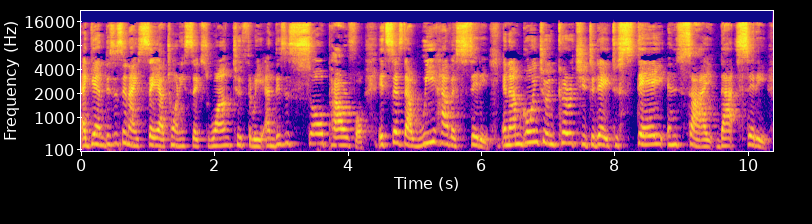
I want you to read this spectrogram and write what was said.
Again, this is in Isaiah 26, 1 to 3, and this is so powerful. It says that we have a city, and I'm going to encourage you today to stay inside that city.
